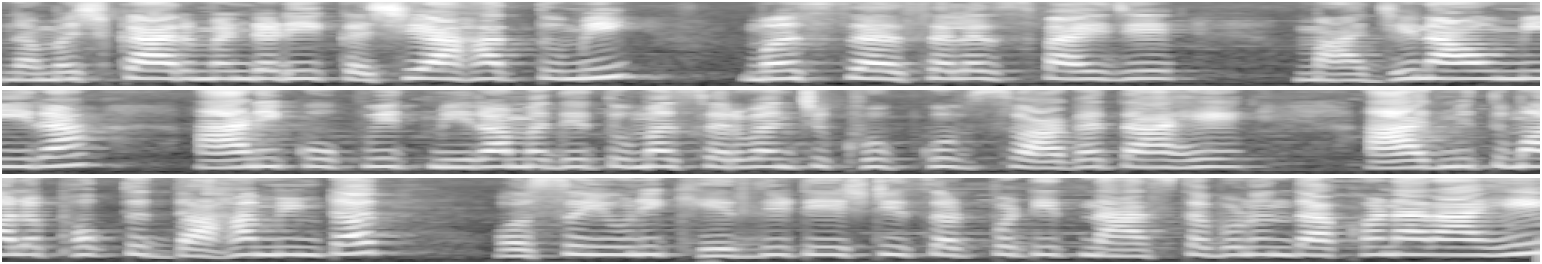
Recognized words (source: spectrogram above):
नमस्कार मंडळी कशी आहात तुम्ही? मस्त असायलाच पाहिजे. माझे नाव मीरा आणि कुक विथ मीरामध्ये तुम्हा सर्वांचे खूप खूप स्वागत आहे. आज मी तुम्हाला फक्त दहा मिनटात असं युनिक हेल्दी टेस्टी चटपटीत नाश्ता बनवून दाखवणार आहे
